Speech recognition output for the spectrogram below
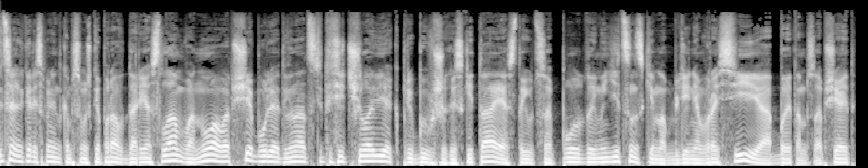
Специальный корреспондент «Комсомольской правды» Дарья Сламова. Ну а вообще более 12 тысяч человек, прибывших из Китая, остаются под медицинским наблюдением в России. Об этом сообщает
